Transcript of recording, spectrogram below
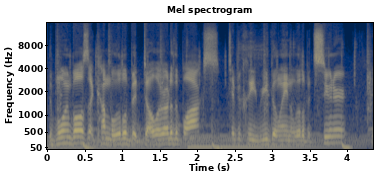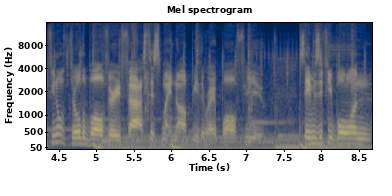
The bowling balls that come a little bit duller out of the box typically read the lane a little bit sooner. If you don't throw the ball very fast, this might not be the right ball for you. Same as if you bowl in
